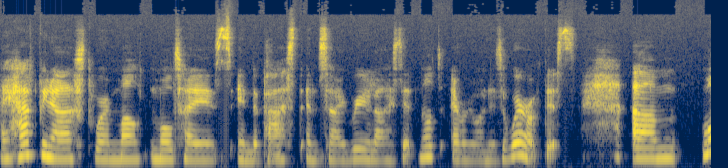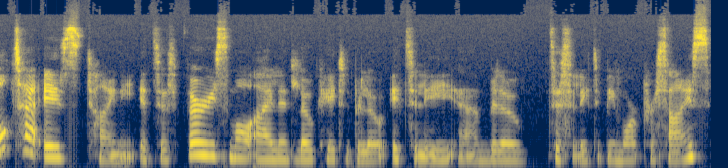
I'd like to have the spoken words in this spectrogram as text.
I have been asked where Malta is in the past, and so I realized that not everyone is aware of this. Um, Malta is tiny. It's a very small island located below Italy, um, below Sicily to be more precise.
